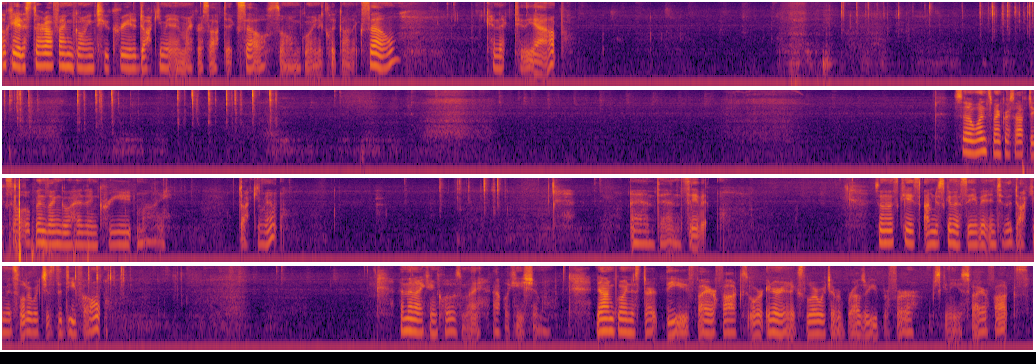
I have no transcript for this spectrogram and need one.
Okay, to start off I'm going to create a document in Microsoft Excel. So I'm going to click on Excel, connect to the app. So once Microsoft Excel opens, I can go ahead and create my document. And then save it. So in this case, I'm just going to save it into the Documents folder, which is the default. And then I can close my application. Now I'm going to start the Firefox or Internet Explorer, whichever browser you prefer. I'm just going to use Firefox.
